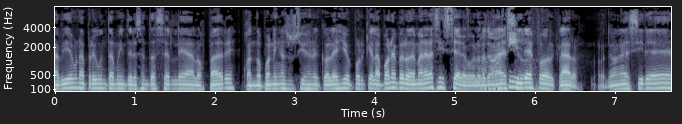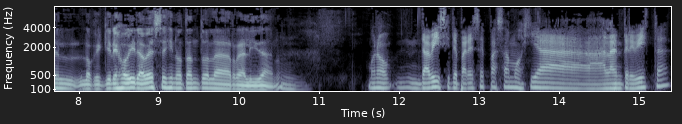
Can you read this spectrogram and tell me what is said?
había una pregunta muy interesante hacerle a los padres cuando ponen a sus hijos en el colegio, porque la ponen pero de manera sincera, porque lo que te van a decir es por, claro, lo que te van a decir es lo que quieres oír a veces y no tanto la realidad, ¿no? Mm. Bueno, David, si te parece, pasamos ya a la entrevista.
